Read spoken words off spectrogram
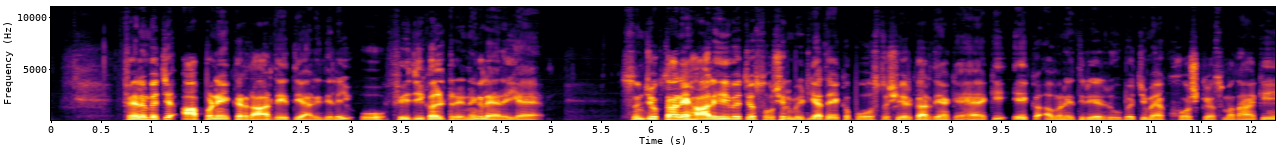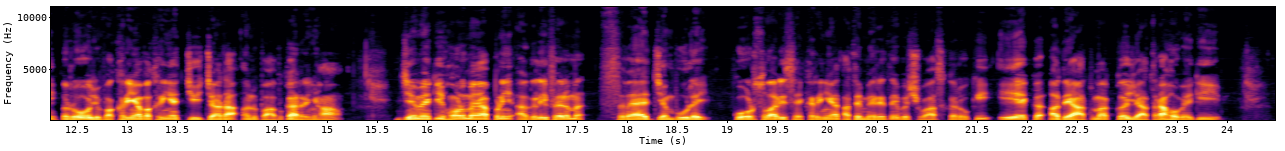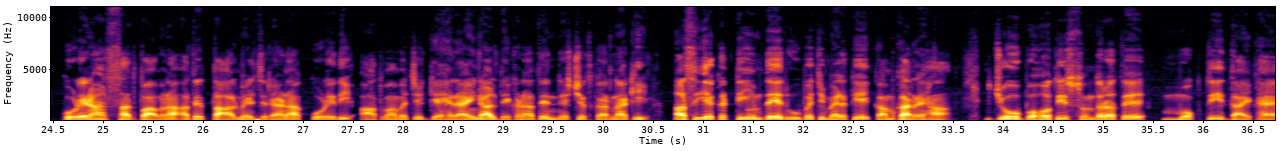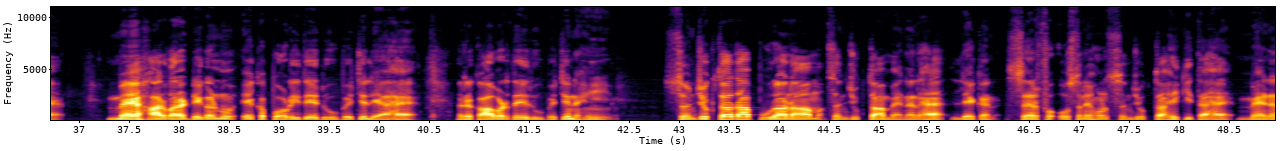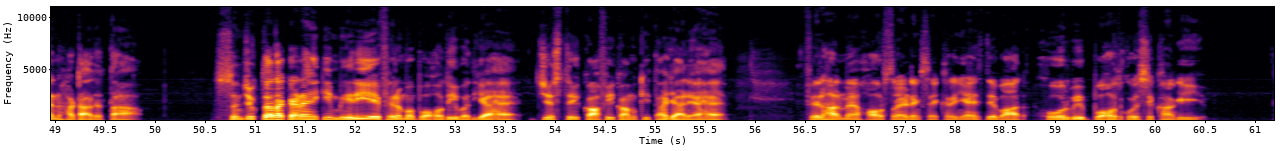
ਫਿਲਮ ਵਿੱਚ ਆਪਣੇ ਕਿਰਦਾਰ ਦੀ ਤਿਆਰੀ ਦੇ ਲਈ ਉਹ ਫਿਜ਼ੀਕਲ ਟ੍ਰੇਨਿੰਗ ਲੈ ਰਹੀ ਹੈ। ਸੰਯੁਕਤਾ ਨੇ ਹਾਲ ਹੀ ਵਿੱਚ ਸੋਸ਼ਲ ਮੀਡੀਆ ਤੇ ਇੱਕ ਪੋਸਟ ਸ਼ੇਅਰ ਕਰਦਿਆਂ ਕਿਹਾ ਹੈ ਕਿ ਇੱਕ ਅਭਿਨੇਤਰੀ ਦੇ ਰੂਪ ਵਿੱਚ ਮੈਂ ਖੁਸ਼ਕਿਸਮਤ ਹਾਂ ਕਿ ਰੋਜ਼ ਵੱਖਰੀਆਂ-ਵੱਖਰੀਆਂ ਚੀਜ਼ਾਂ ਦਾ ਅਨੁਭਵ ਕਰ ਰਹੀ ਹਾਂ। ਜਿਵੇਂ ਕਿ ਹੁਣ ਮੈਂ ਆਪਣੀ ਅਗਲੀ ਫਿਲਮ ਸਵੈ ਜੰਬੂ ਲਈ ਘੋੜਸਵਾਰੀ ਸਿੱਖ ਰਹੀ ਹਾਂ ਅਤੇ ਮੇਰੇ ਤੇ ਵਿਸ਼ਵਾਸ ਕਰੋ ਕਿ ਇਹ ਇੱਕ ਅਧਿਆਤਮਕ ਯਾਤਰਾ ਹੋਵੇਗੀ। ਘੋੜੇ ਨਾਲ ਸਦਭਾਵਨਾ ਅਤੇ ਤਾਲਮੇਲ 'ਚ ਰਹਿਣਾ ਘੋੜੇ ਦੀ ਆਤਮਾ ਵਿੱਚ ਗਹਿਰਾਈ ਨਾਲ ਦੇਖਣਾ ਤੇ ਨਿਸ਼ਚਿਤ ਕਰਨਾ ਕਿ ਅਸੀਂ ਇੱਕ ਟੀਮ ਦੇ ਰੂਪ ਵਿੱਚ ਮਿਲ ਕੇ ਕੰਮ ਕਰ ਰਹੇ ਹਾਂ, ਜੋ ਬਹੁਤ ਹੀ ਸੁੰਦਰ ਅਤੇ ਮੁਕਤੀਦਾਇਕ ਹੈ। ਮੈਂ ਹਰ ਵਾਰ ਡਿਗਣ ਨੂੰ ਇੱਕ ਪੌੜੀ ਦੇ ਰੂਪ ਵਿੱਚ ਲਿਆ ਹੈ, ਰੁਕਾਵਟ ਦੇ ਰੂਪ ਵਿੱਚ ਨਹੀਂ। ਸੰਯੁਕਤਾ ਦਾ ਪੂਰਾ ਨਾਮ ਸੰਯੁਕਤਾ ਮੈਨਨ ਹੈ, ਲੇਕਿਨ ਸਿਰਫ ਉਸਨੇ ਹੁਣ ਸੰਯੁਕਤਾ ਹੀ ਕੀਤਾ ਹੈ, ਮੈਨਨ ਹਟਾ ਦਿੱਤਾ। ਸੰਯੁਕਤਾ ਦਾ ਕਹਿਣਾ ਹੈ ਕਿ ਮੇਰੀ ਇਹ ਫਿਲਮ ਬਹੁਤ ਹੀ ਵਧੀਆ ਹੈ। ਜਿਸ ਤੇ ਕਾਫੀ ਕੰਮ ਕੀਤਾ ਜਾ ਰਿਹਾ ਹੈ। ਫਿਲਹਾਲ ਮੈਂ ਹਾਰਸ ਰਾਈਡਿੰਗ ਸਿੱਖ ਰਹੀ ਹਾਂ, ਇਸ ਦੇ ਬਾਅਦ ਹੋਰ ਵੀ ਬਹੁਤ ਕੁਝ ਸਿੱਖਾਂਗੀ।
